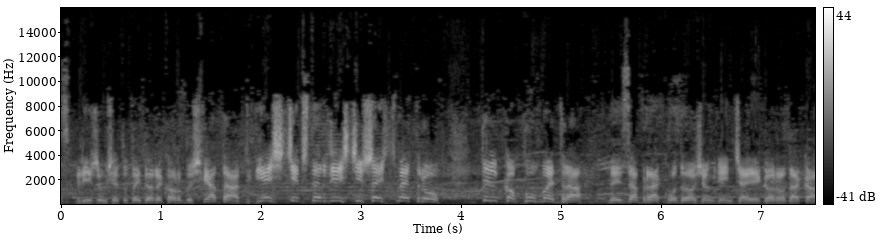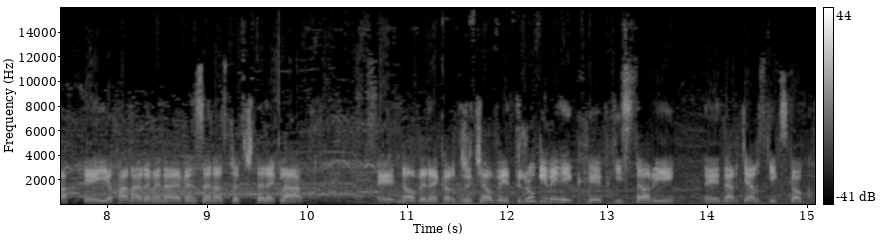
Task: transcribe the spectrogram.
zbliżył się tutaj do rekordu świata. 246 metrów. Tylko pół metra zabrakło do osiągnięcia jego rodaka Johanna Remena Evensena sprzed 4 lat. Nowy rekord życiowy. Drugi wynik w historii narciarskich skoków.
